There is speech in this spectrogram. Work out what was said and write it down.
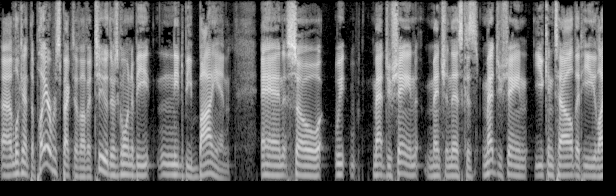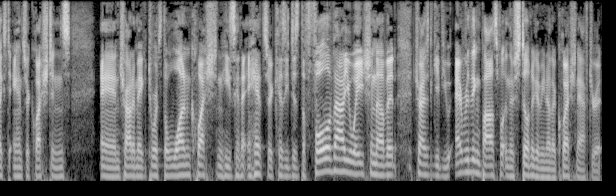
uh, looking at the player perspective of it too, there's going to be need to be buy-in, and so we Matt Duchene mentioned this because Matt Duchene, you can tell that he likes to answer questions and try to make it towards the one question he's going to answer because he does the full evaluation of it, tries to give you everything possible, and there's still going to be another question after it.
